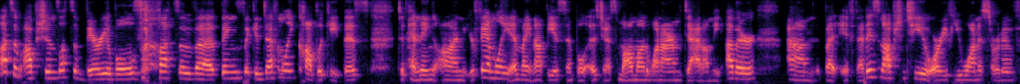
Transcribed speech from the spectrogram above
lots of options, lots of variables, lots of uh, things that can definitely complicate this depending on your family. It might not be as simple as just mom on one arm, dad on the other. Um, but if that is an option to you, or if you want to sort of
